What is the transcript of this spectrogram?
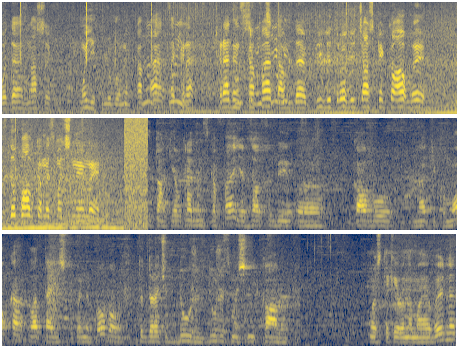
в один з наших моїх улюблених кафе. Це Кре- Креденс кафе, там де півлітрові чашки кави з добавками смачними. Так, я в Креденс кафе, я взяв собі е, каву на Мока, латте, я ще такої не пробував. Тут, до речі, дуже-дуже смачні кави. Ось такий вона має вигляд.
